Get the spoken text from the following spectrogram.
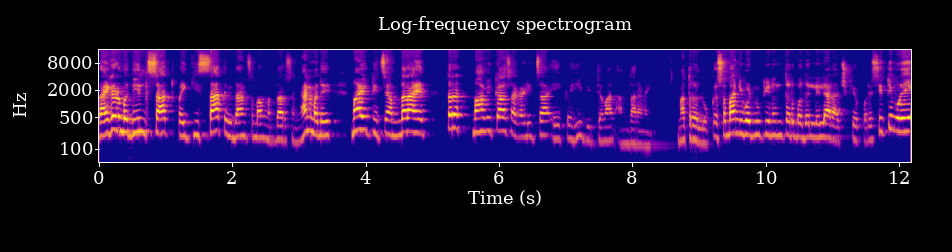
रायगडमधील सात पैकी सात विधानसभा मतदारसंघांमध्ये महायुतीचे आमदार आहेत. तर महाविकास आघाडीचा एकही विद्यमान आमदार नाही. मात्र लोकसभा निवडणुकीनंतर बदललेल्या राजकीय परिस्थितीमुळे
